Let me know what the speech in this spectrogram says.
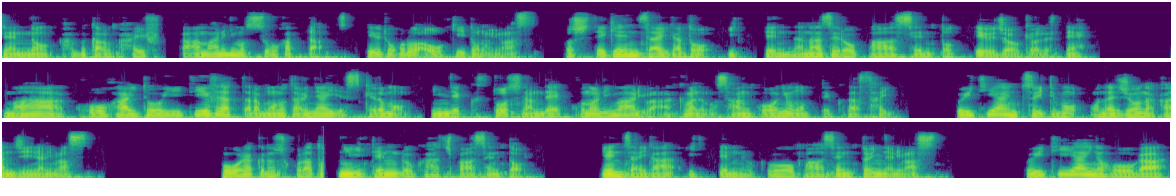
年の株価の回復があまりにもすごかったっていうところは大きいと思います。そして現在だと1.70%っていう状況ですね。まあ、高配当 ETF だったら物足りないですけども、インデックス投資なんで、この利回りはあくまでも参考に思ってください。VTI についても同じような感じになります。暴落の底だと2.68%。現在が1.65%になります。VTI の方が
